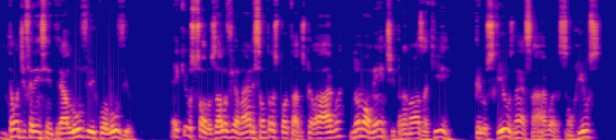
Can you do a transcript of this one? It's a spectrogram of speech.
Então, a diferença entre alúvio e colúvio é que os solos aluvionares são transportados pela água, normalmente, para nós aqui, pelos rios, né? essa água são rios,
